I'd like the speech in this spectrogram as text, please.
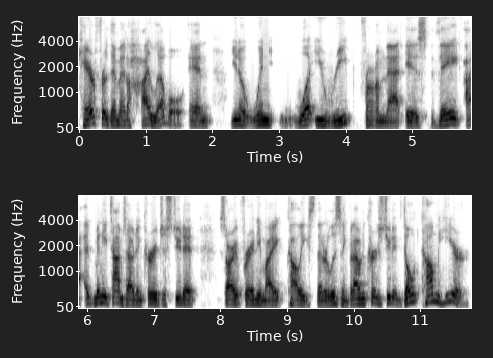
care for them at a high level. And you know, when what you reap from that is they I, many times I would encourage a student sorry for any of my colleagues that are listening, but I would encourage you to don't come here.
